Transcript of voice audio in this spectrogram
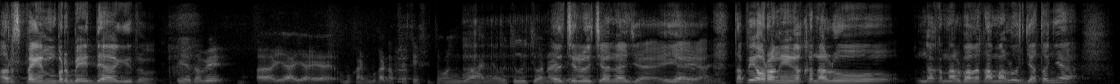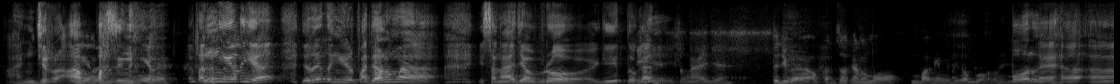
Harus pengen berbeda gitu. Iya tapi eh, ya ya ya bukan bukan obsesif sih, cuman gue hanya lucu-lucuan aja. Lucu-lucuan aja. Iya ya. Aja. Tapi orang yang nggak kenal lu nggak kenal banget sama lu jatuhnya anjir apa ya, sih ini? tengil ya. Tengil ya. Jatuhnya tengil padahal mah iseng aja, Bro. Gitu kan. Iya, iseng aja. Itu juga open source kan mau kembangin juga boleh. Boleh, heeh.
